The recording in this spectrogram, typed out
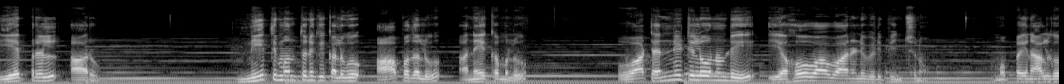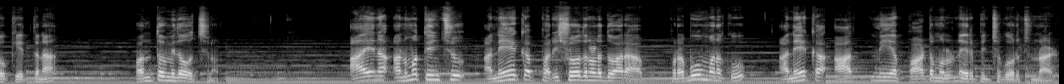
ఏప్రిల్ ఆరు. నీతిమంతునికి కలుగు ఆపదలు అనేకములు. వాటన్నిటిలో నుండి యహోవా వానిని విడిపించును. ముప్పై నాలుగవ కీర్తన పంతొమ్మిదో వచనం. ఆయన అనుమతించు అనేక పరిశోధనల ద్వారా ప్రభు మనకు అనేక ఆత్మీయ పాఠములు నేర్పించగోరుచున్నాడు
